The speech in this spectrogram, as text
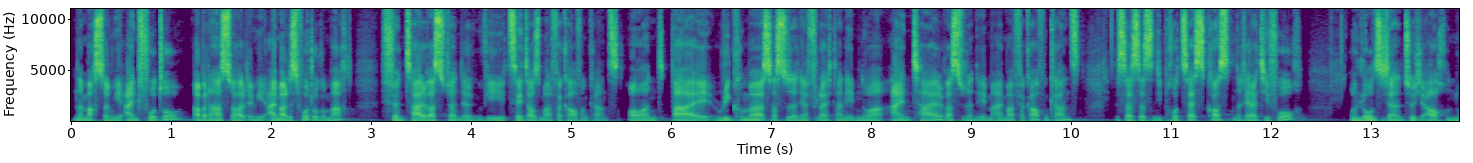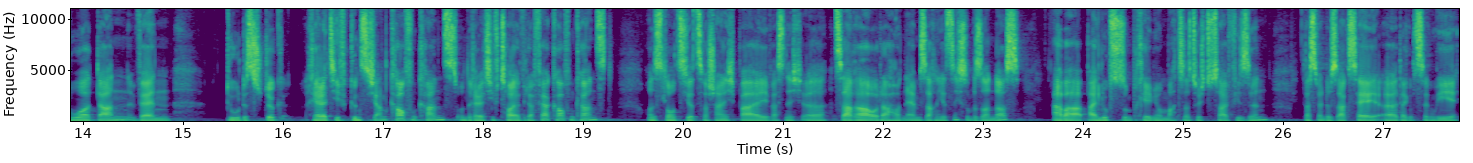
ne, machst du irgendwie ein Foto, aber dann hast du halt irgendwie einmal das Foto gemacht für ein Teil, was du dann irgendwie 10.000 Mal verkaufen kannst. Und bei Recommerce hast du dann ja vielleicht dann eben nur ein Teil, was du dann eben einmal verkaufen kannst. Das heißt, da sind die Prozesskosten relativ hoch und lohnt sich dann natürlich auch nur dann, wenn du das Stück relativ günstig ankaufen kannst und relativ teuer wieder verkaufen kannst. Und es lohnt sich jetzt wahrscheinlich bei, was nicht, äh, Zara oder H&M Sachen jetzt nicht so besonders. Aber bei Luxus und Premium macht es natürlich total viel Sinn, dass wenn du sagst, hey, äh, da gibt es irgendwie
